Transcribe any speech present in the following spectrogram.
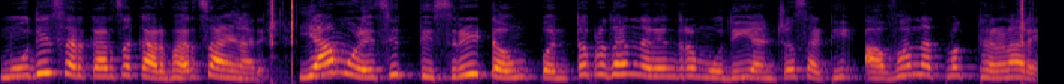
मोदी सरकारचा कारभार चालणार आहे. यामुळेच ही तिसरी टर्म पंतप्रधान नरेंद्र मोदी यांच्यासाठी आव्हानात्मक ठरणार आहे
